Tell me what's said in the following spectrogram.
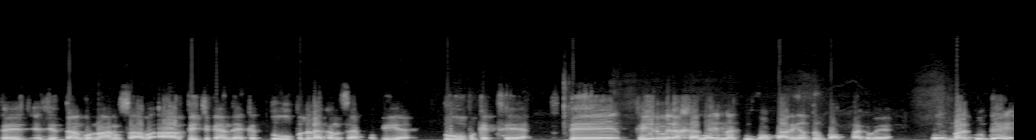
ਤੇ ਜਿੱਦਾਂ ਗੁਰੂ ਨਾਨਕ ਸਾਹਿਬ ਆਰਤੀ ਚ ਕਹਿੰਦੇ ਆ ਕਿ ਧੂਪ ਦਾ ਕਨਸੈਪਟ ਕੀ ਹੈ? ਧੂਪ ਕਿੱਥੇ ਹੈ? ਤੇ ਫਿਰ ਮੇਰਾ ਖਿਆਲ ਹੈ ਇਹਨਾਂ ਚੀਜ਼ਾਂ ਸਾਰੀਆਂ ਤੋਂ ਬਚ ਸਕਦੇ ਆ। ਤੇ ਪਰ ਕਿਉਂਕਿ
